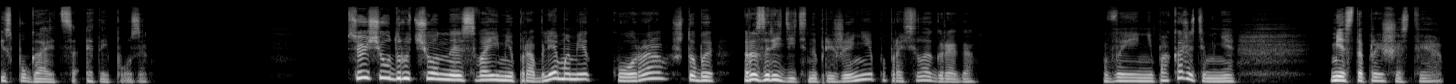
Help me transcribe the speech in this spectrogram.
испугается этой позы. Все еще удрученная своими проблемами, Кора, чтобы разрядить напряжение, попросила Грега. «Вы не покажете мне место происшествия?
